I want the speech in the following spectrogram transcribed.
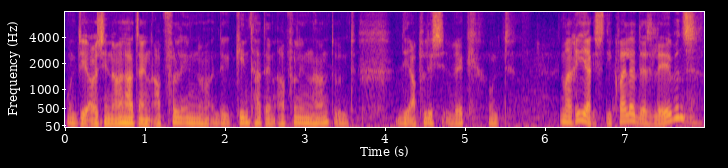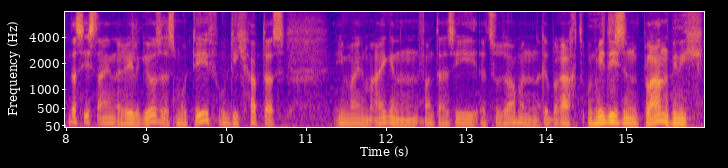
und die Original hat einen Apfel in, das Kind hat einen Apfel in der Hand und die Apfel ist weg und Maria ist die Quelle des Lebens. Das ist ein religiöses Motiv und ich habe das in meinem eigenen Fantasie zusammengebracht. Und mit diesem Plan bin ich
